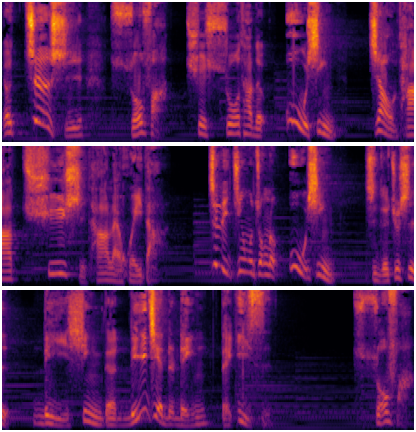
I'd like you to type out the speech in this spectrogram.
而这时，索法却说他的悟性叫他驱使他来回答。这里经文中的悟性。指的就是理性的理解的灵的意思。琐法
